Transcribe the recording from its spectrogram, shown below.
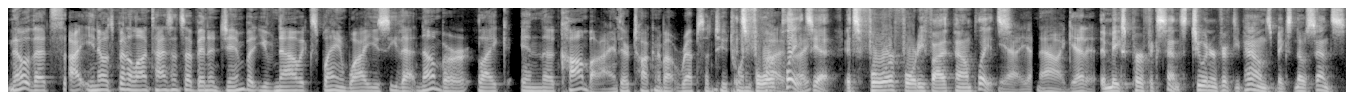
No, that's I. You know, it's been a long time since I've been in gym, but you've now explained why you see that number. Like in the combine, they're talking about reps on two it's twenty four five. plates. Yeah. It's four 45 pound plates. yeah, yeah. Now I get it. It makes perfect sense. 250 pounds makes no sense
